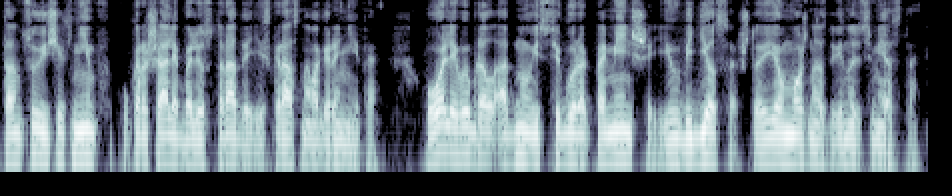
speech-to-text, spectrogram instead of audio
танцующих нимф украшали балюстрады из красного гранита. Уолли выбрал одну из фигурок поменьше и убедился, что ее можно сдвинуть с места –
